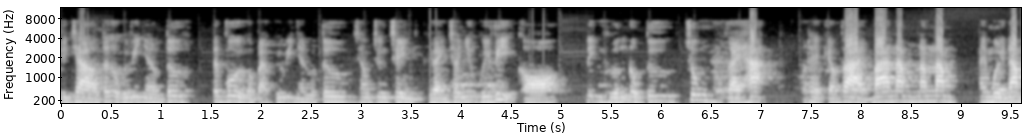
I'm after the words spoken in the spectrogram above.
Xin chào tất cả quý vị nhà đầu tư. Rất vui gặp lại quý vị nhà đầu tư trong chương trình dành cho những quý vị có định hướng đầu tư chung dài hạn, có thể kéo dài 3 năm, 5 năm hay 10 năm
